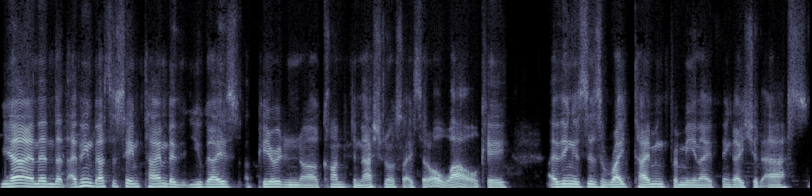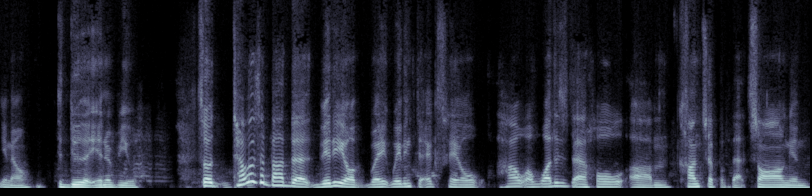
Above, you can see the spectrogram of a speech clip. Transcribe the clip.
yeah, and then that, I think that's the same time that you guys appeared in uh, COP International. So I said, oh wow, okay. I think it's just the right timing for me, and I think I should ask, you know, to do the interview. So tell us about the video Wait, Waiting to Exhale. How, uh, what is that whole um, concept of that song? And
